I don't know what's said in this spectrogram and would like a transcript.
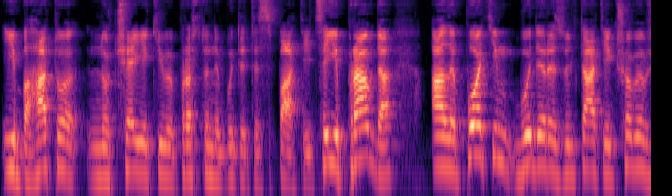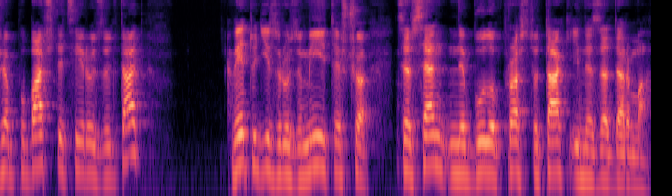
і багато ночей, які ви просто не будете спати. І це є правда, але потім буде результат. І Якщо ви вже побачите цей результат, ви тоді зрозумієте, що це все не було просто так і не задарма.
